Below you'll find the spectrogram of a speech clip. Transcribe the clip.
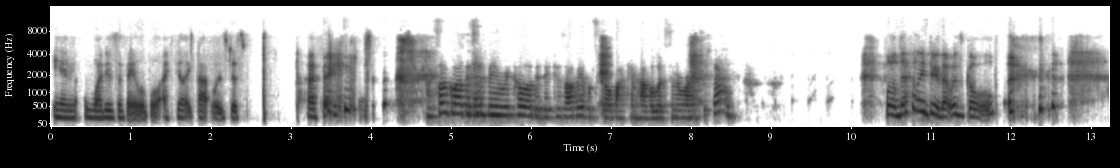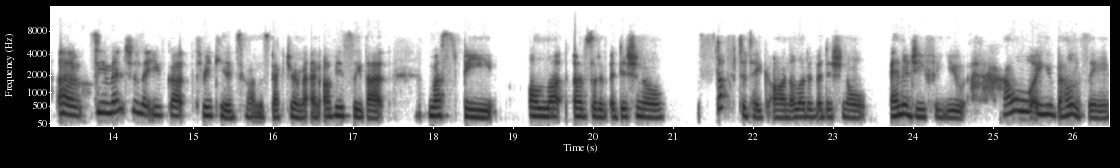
in what is available. I feel like that was just perfect. I'm so glad this is being recorded because I'll be able to go back and have a listen and write it down. Well, definitely do. That was gold. um, so you mentioned that you've got three kids who are on the spectrum, and obviously that must be a lot of sort of additional stuff to take on, a lot of additional energy for you. How are you balancing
